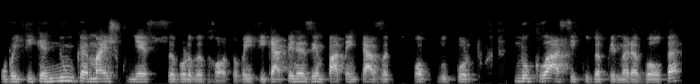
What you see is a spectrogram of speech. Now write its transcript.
o Benfica nunca mais conhece o sabor da derrota. O Benfica apenas empata em casa com o do Porto no clássico da primeira volta,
